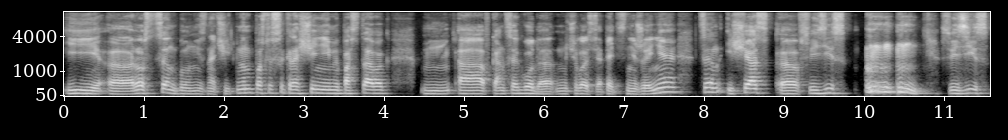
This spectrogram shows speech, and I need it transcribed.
и э, рост цен был незначительным после сокращениями поставок, а в конце года началось опять снижение цен, и сейчас э, в связи с, в связи с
